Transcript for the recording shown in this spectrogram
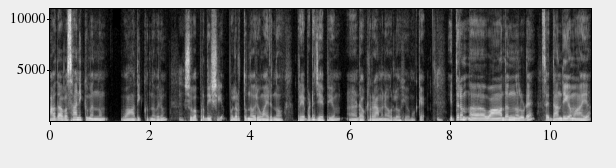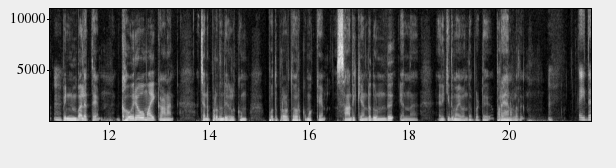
അത് അവസാനിക്കുമെന്നും വാദിക്കുന്നവരും. ശുഭപ്രതീക്ഷ പുലർത്തുന്നവരുമായിരുന്നു പ്രിയപ്പെട്ട ജെ പിയും ഡോക്ടർ രാമനോഹർ ലോഹിയും ഒക്കെ. ഇത്തരം വാദങ്ങളുടെ സൈദ്ധാന്തികമായ പിൻബലത്തെ ഗൗരവമായി കാണാൻ ജനപ്രതിനിധികൾക്കും പൊതുപ്രവർത്തകർക്കുമൊക്കെ സാധിക്കേണ്ടതുണ്ട് എന്ന് എനിക്കിതുമായി ബന്ധപ്പെട്ട് പറയാനുള്ളത്. ഇത്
